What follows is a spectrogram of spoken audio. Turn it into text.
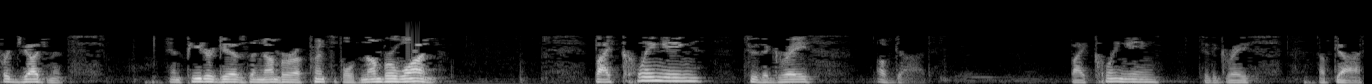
for judgments? And Peter gives a number of principles. Number one, by clinging to the grace of God. By clinging to the grace of God.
